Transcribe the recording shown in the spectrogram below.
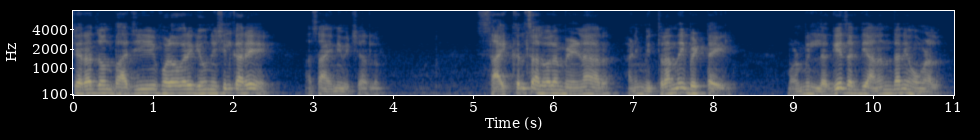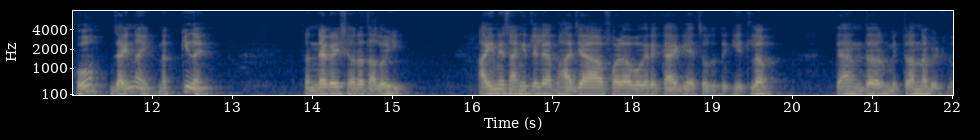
शहरात जाऊन भाजी फळं वगैरे घेऊन येशील का रे? असं आईने विचारलं. सायकल चालवायला मिळणार आणि मित्रांनाही भेटता येईल. म्हणून मी लगेच अगदी आनंदाने हो म्हणालो. हो जाईन नाही नक्की जाईन. संध्याकाळी शहरात आलोही. आईने सांगितलेल्या भाज्या फळं वगैरे काय घ्यायचं होतं ते घेतलं. त्यानंतर मित्रांना भेटलो.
